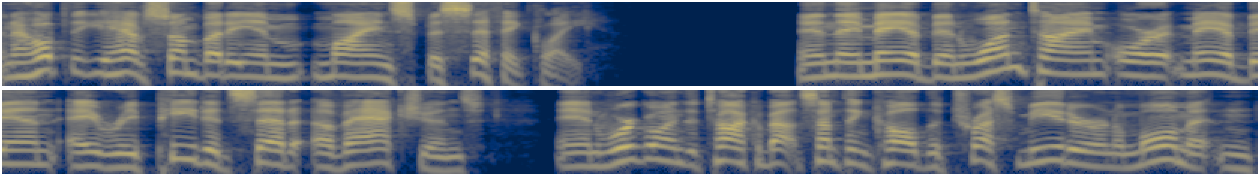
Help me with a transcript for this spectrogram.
And I hope that you have somebody in mind specifically. And they may have been one time or it may have been a repeated set of actions. And we're going to talk about something called the trust meter in a moment. And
